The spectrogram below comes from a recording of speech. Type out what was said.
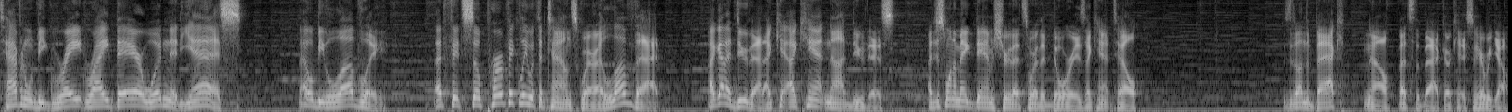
Tavern would be great right there, wouldn't it? Yes. That would be lovely. That fits so perfectly with the town square. I love that. I gotta do that. I can't, I can't not do this. I just want to make damn sure that's where the door is. I can't tell. Is it on the back? No, that's the back. Okay, so here we go.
